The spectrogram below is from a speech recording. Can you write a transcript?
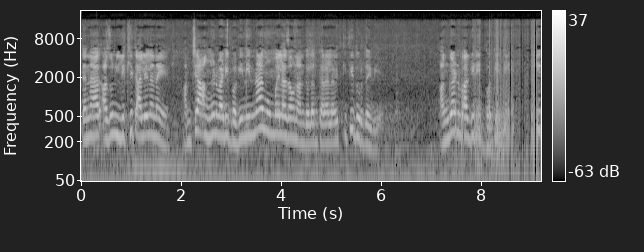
त्यांना अजून लिखित आलेलं नाही आमच्या अंगणवाडी भगिनींना मुंबईला जाऊन आंदोलन करायला हवेत. किती दुर्दैवी आहे. अंगणवागिनी भगिनी ही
